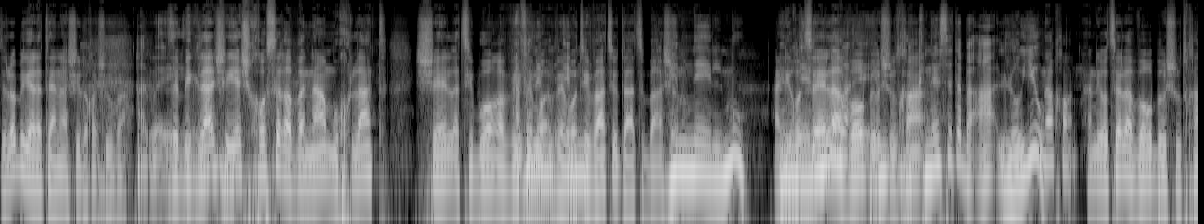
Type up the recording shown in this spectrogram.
זה לא בגלל הטענה שהיא לא חשובה. אה, זה בגלל שיש חוסר הבנה מוחלט של הציבור הערבי ומוטיבציות ההצבעה שלו. הם נעלמו. אני רוצה לעבור ברשותך- בכנסת הבאה לא יהיו. נכון. אני רוצה לעבור ברשותך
